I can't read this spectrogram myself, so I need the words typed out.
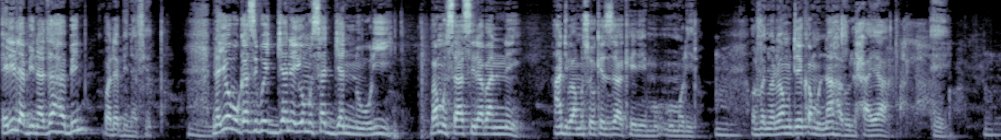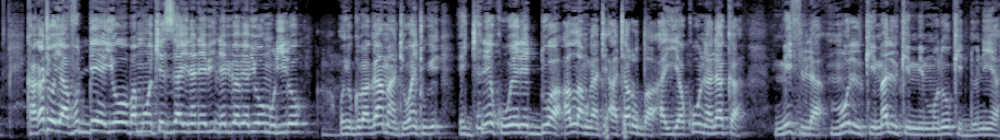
eri labina dhahabin wa labina fidda. Naye obugazi bw'ejjana ey'omusajja nno oli bamusaasira banne anti bamusookezaako eri mu mu muliro. Mm. oluvannyuma ne bamuteeka mu naharul haya. Eh. Mm. Kakati oyo avudde eyo bamwokyeza ayina n'ebi- n'ebibabya by'omuliro oyo gwe bagamba nti wani tuge- ejjana ekuweereddwa allah amuga nti atarda an yakuna laka mithla mulki malkin min muluki duniya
